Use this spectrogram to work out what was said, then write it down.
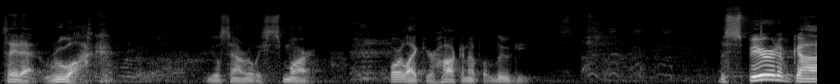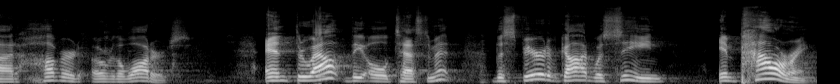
Say that, ruach. You'll sound really smart. Or like you're hawking up a loogie. The Spirit of God hovered over the waters. And throughout the Old Testament, the Spirit of God was seen empowering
